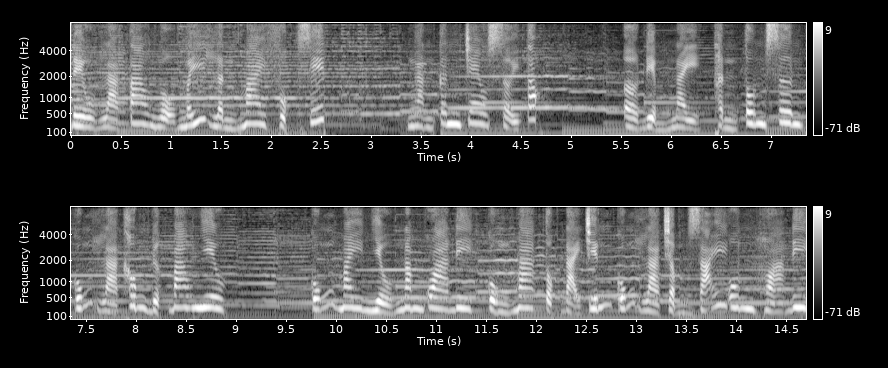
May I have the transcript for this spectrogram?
Đều là tao ngộ mấy lần mai phục xếp. Ngàn cân treo sợi tóc. Ở điểm này, thần Tôn Sơn cũng là không được bao nhiêu. Cũng may nhiều năm qua đi, cùng ma tộc đại chiến cũng là chậm rãi ôn hòa đi,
